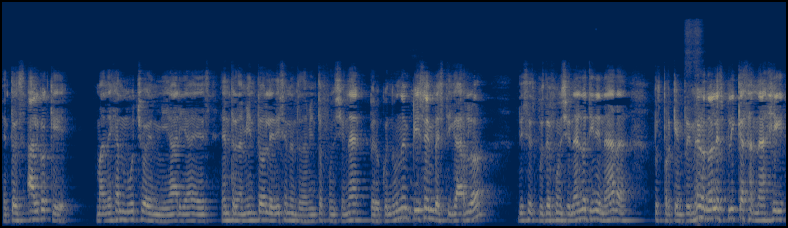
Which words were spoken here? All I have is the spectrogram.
Entonces, algo que manejan mucho en mi área es entrenamiento, le dicen entrenamiento funcional, pero cuando uno empieza a investigarlo, dices, pues de funcional no tiene nada, pues porque en primero no le explicas a nadie,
